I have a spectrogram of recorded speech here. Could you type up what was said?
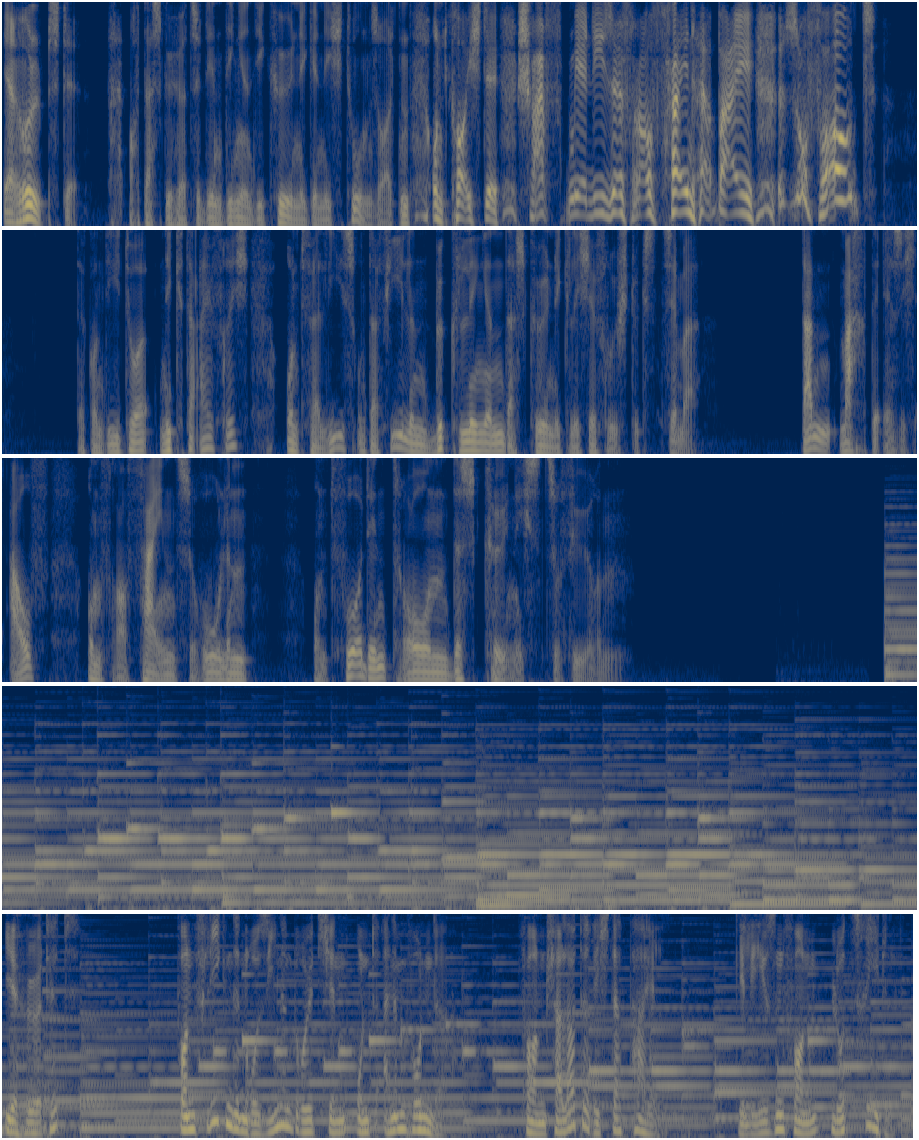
Er rülpste, auch das gehört zu den Dingen, die Könige nicht tun sollten, und keuchte Schafft mir diese Frau fein herbei, sofort. Der Konditor nickte eifrig und verließ unter vielen Bücklingen das königliche Frühstückszimmer. Dann machte er sich auf um Frau Fein zu holen und vor den Thron des Königs zu führen. Ihr hörtet von fliegenden Rosinenbrötchen und einem Wunder von Charlotte Richter-Peil, gelesen von Lutz Riedel.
